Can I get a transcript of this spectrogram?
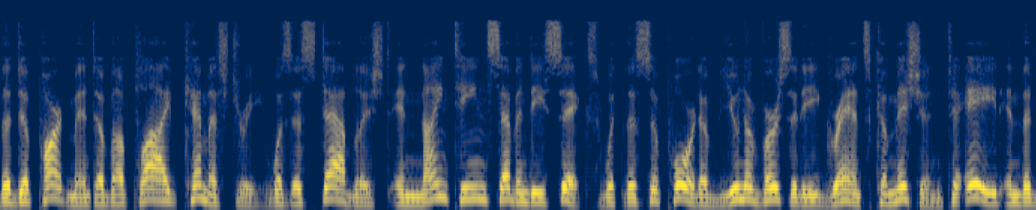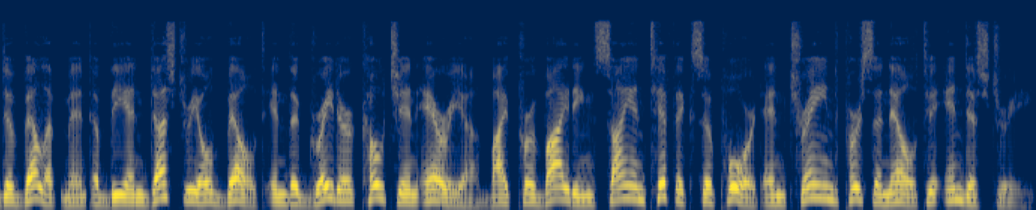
The Department of Applied Chemistry was established in 1976 with the support of University Grants Commission to aid in the development of the industrial belt in the Greater Cochin area by providing scientific support and trained personnel to industry.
